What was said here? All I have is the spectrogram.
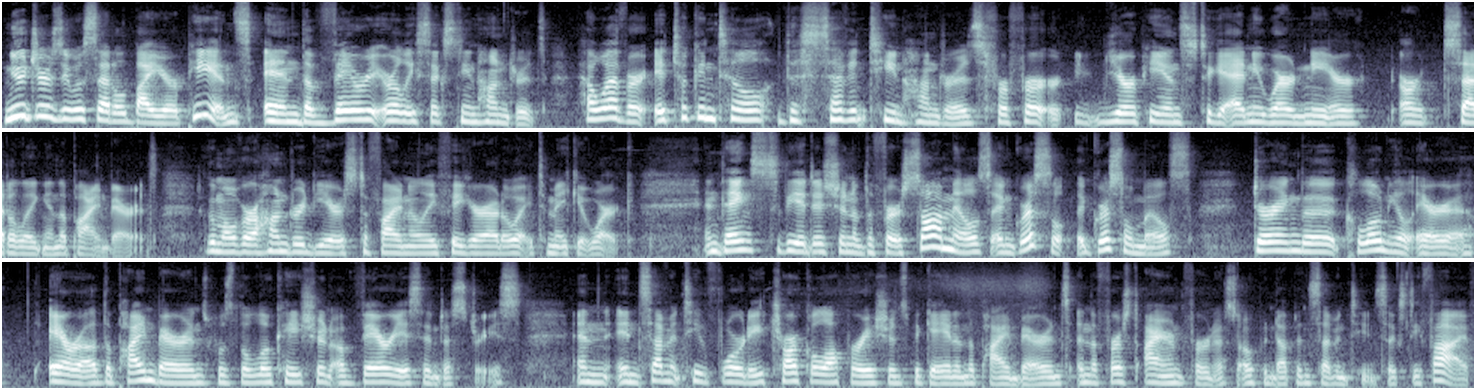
New Jersey was settled by Europeans in the very early 1600s. However, it took until the 1700s for, for Europeans to get anywhere near or settling in the Pine Barrens. It took them over 100 years to finally figure out a way to make it work. And thanks to the addition of the first sawmills and gristle, uh, gristle mills during the colonial era, era, the Pine Barrens was the location of various industries. And in 1740, charcoal operations began in the Pine Barrens, and the first iron furnace opened up in 1765.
